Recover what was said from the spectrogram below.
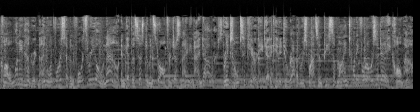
Call 1 800 914 7430 now and get the system installed for just $99. Brinks Home Security, dedicated to rapid response and peace of mind 24 hours a day. Call now.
